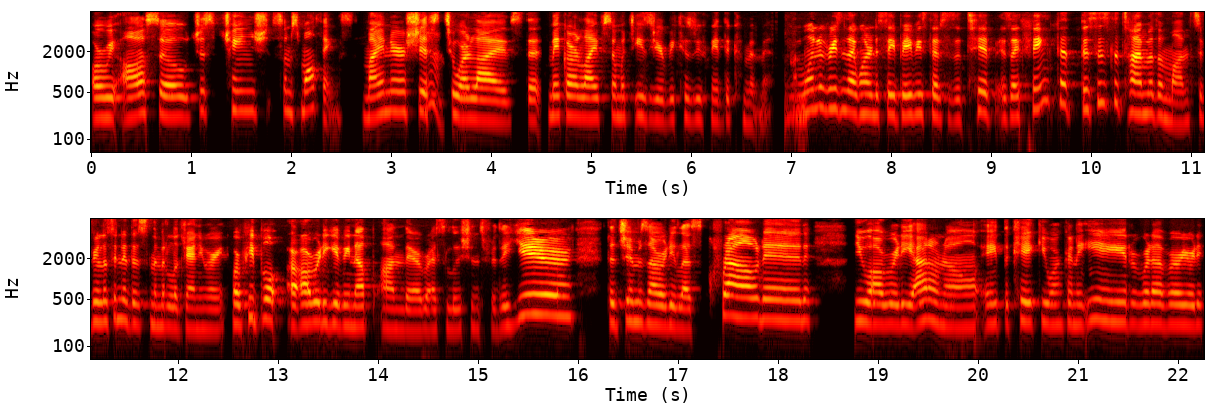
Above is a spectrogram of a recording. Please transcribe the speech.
or we also just change some small things, minor shifts Yeah. to our lives that make our life so much easier because we've made the commitment. Mm-hmm. One of the reasons I wanted to say baby steps as a tip is I think that this is the time of the month. So if you're listening to this in the middle of January, where people are already giving up on their resolutions for the year, the gym is already less crowded. You already, I don't know, ate the cake you weren't going to eat or whatever. You're already,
